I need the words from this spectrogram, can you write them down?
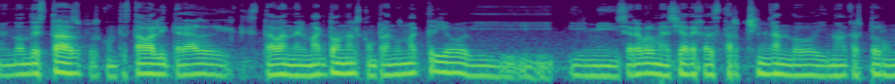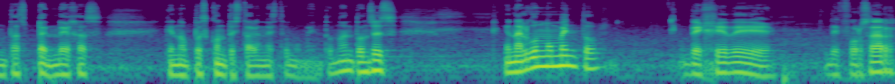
¿en dónde estás? Pues contestaba literal que estaba en el McDonald's comprando un McTrio y, y mi cerebro me decía, deja de estar chingando y no hagas preguntas pendejas que no puedes contestar en este momento, ¿no? Entonces, en algún momento dejé de, de forzar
